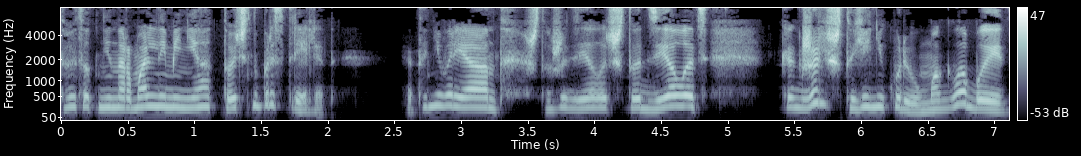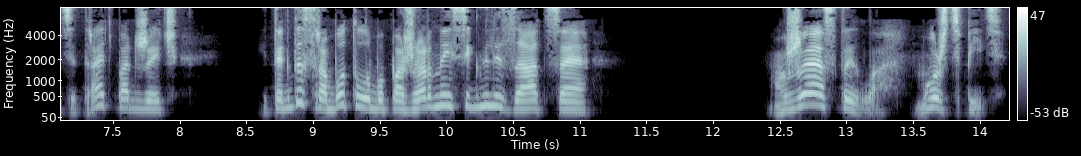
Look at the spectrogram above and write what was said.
то этот ненормальный меня точно пристрелит. Это не вариант. Что же делать, что делать? Как жаль, что я не курю. Могла бы тетрадь поджечь. И тогда сработала бы пожарная сигнализация. «Уже остыло. Можете пить».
